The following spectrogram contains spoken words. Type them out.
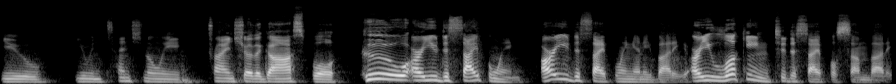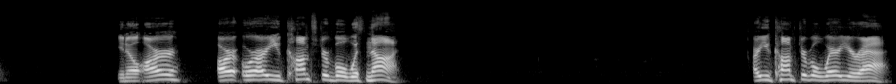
you you intentionally try and share the gospel. Who are you discipling? Are you discipling anybody? Are you looking to disciple somebody? You know, are, are, or are you comfortable with not? Are you comfortable where you're at?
